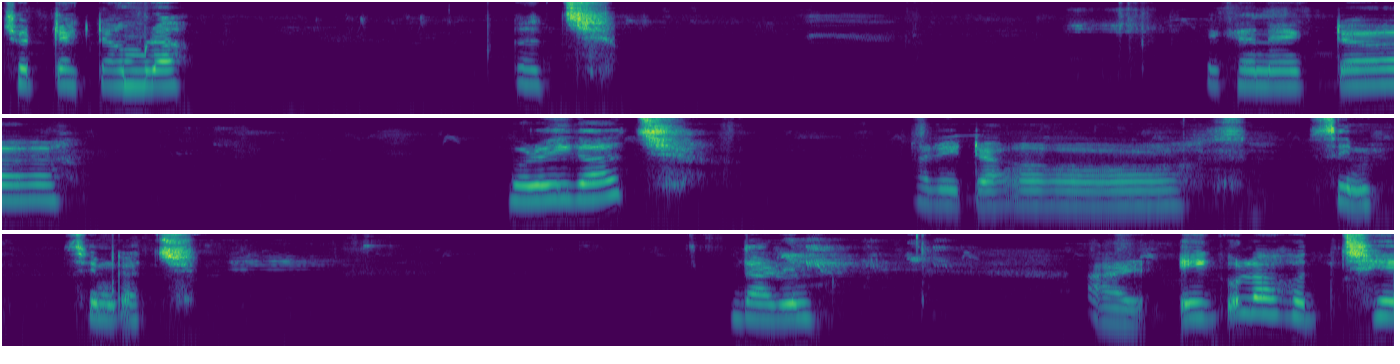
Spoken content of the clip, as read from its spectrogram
ছোট্ট একটা আমড়া গাছ। এখানে একটা বড়ই গাছ আর এটা সিম সিম গাছ। দারুণ। আর এইগুলো হচ্ছে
